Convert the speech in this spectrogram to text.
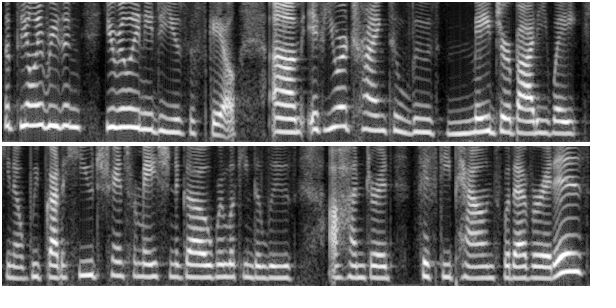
That's the only reason you really need to use the scale. Um, if you are trying to lose major body weight, you know, we've got a huge transformation to go. We're looking to lose 150 pounds, whatever it is.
